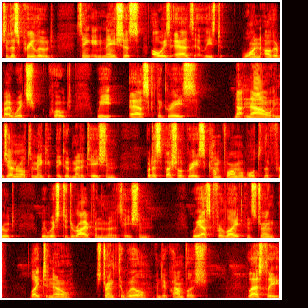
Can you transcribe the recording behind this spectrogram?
To this prelude, St. Ignatius always adds at least one other by which, quote, we ask the grace not now in general to make a good meditation, but a special grace conformable to the fruit we wish to derive from the meditation. We ask for light and strength, light to know, strength to will and to accomplish. Lastly,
